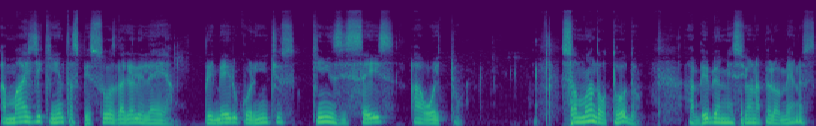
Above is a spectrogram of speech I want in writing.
A mais de 500 pessoas da Galileia. 1 Coríntios 15, 6 a 8. Somando ao todo, a Bíblia menciona pelo menos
